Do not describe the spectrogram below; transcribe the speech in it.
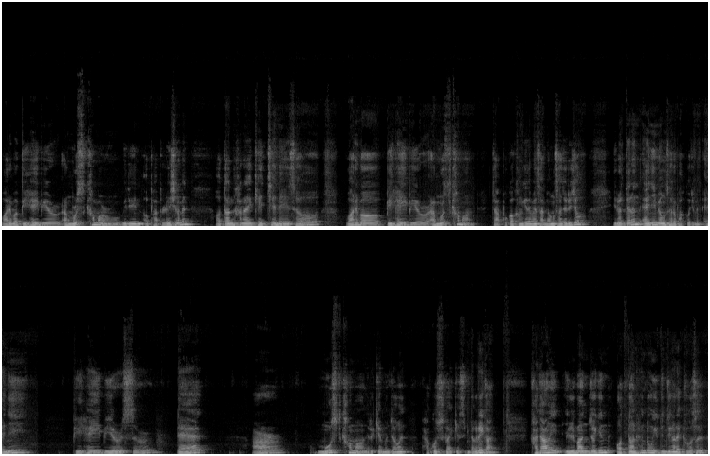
Whatever behavior are most common within a population 하면, 어떤 하나의 개체 내에서 whatever behavior are most common. 자, 복과 관계대명사 명사절이죠. 이럴 때는 any 명사로 바꿔주면 any behaviors that are most common 이렇게 문장을 바꿀 수가 있겠습니다. 그러니까 가장 일반적인 어떠한 행동이든지 간에 그것을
